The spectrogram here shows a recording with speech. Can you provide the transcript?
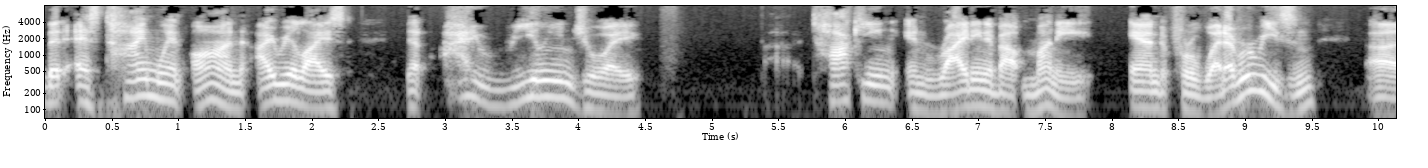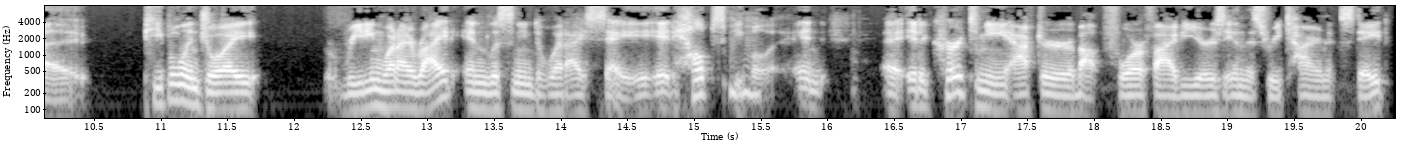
but as time went on, I realized that I really enjoy uh, talking and writing about money. And for whatever reason, uh, people enjoy reading what I write and listening to what I say. It, helps people. And uh, it occurred to me after about four or five years in this retirement state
